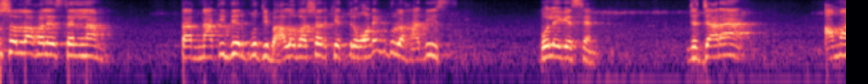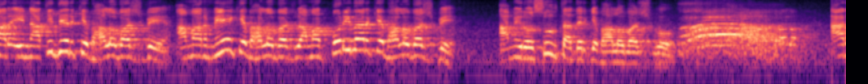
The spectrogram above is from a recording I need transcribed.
সাল্লাহ সাল্লাম তার নাতিদের প্রতি ভালোবাসার ক্ষেত্রে অনেকগুলো হাদিস বলে গেছেন যে যারা আমার এই নাতিদেরকে ভালোবাসবে, আমার মেয়েকে ভালোবাসবে, আমার পরিবারকে ভালোবাসবে, আমি রসুল তাদেরকে ভালোবাসবো। আর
